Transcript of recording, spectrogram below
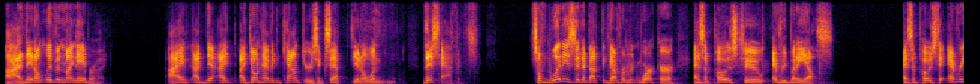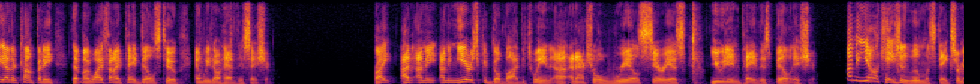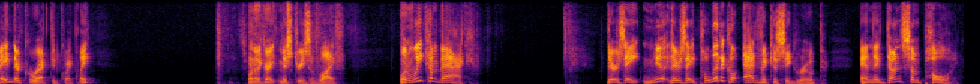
Uh, they don't live in my neighborhood. I, I I I don't have encounters except you know when this happens. So what is it about the government worker as opposed to everybody else? As opposed to every other company that my wife and I pay bills to, and we don't have this issue right? I, I, mean, I mean, years could go by between uh, an actual, real, serious "you didn't pay this bill" issue. I mean, you know, occasionally little mistakes are made; they're corrected quickly. It's one of the great mysteries of life. When we come back, there's a new, there's a political advocacy group, and they've done some polling,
